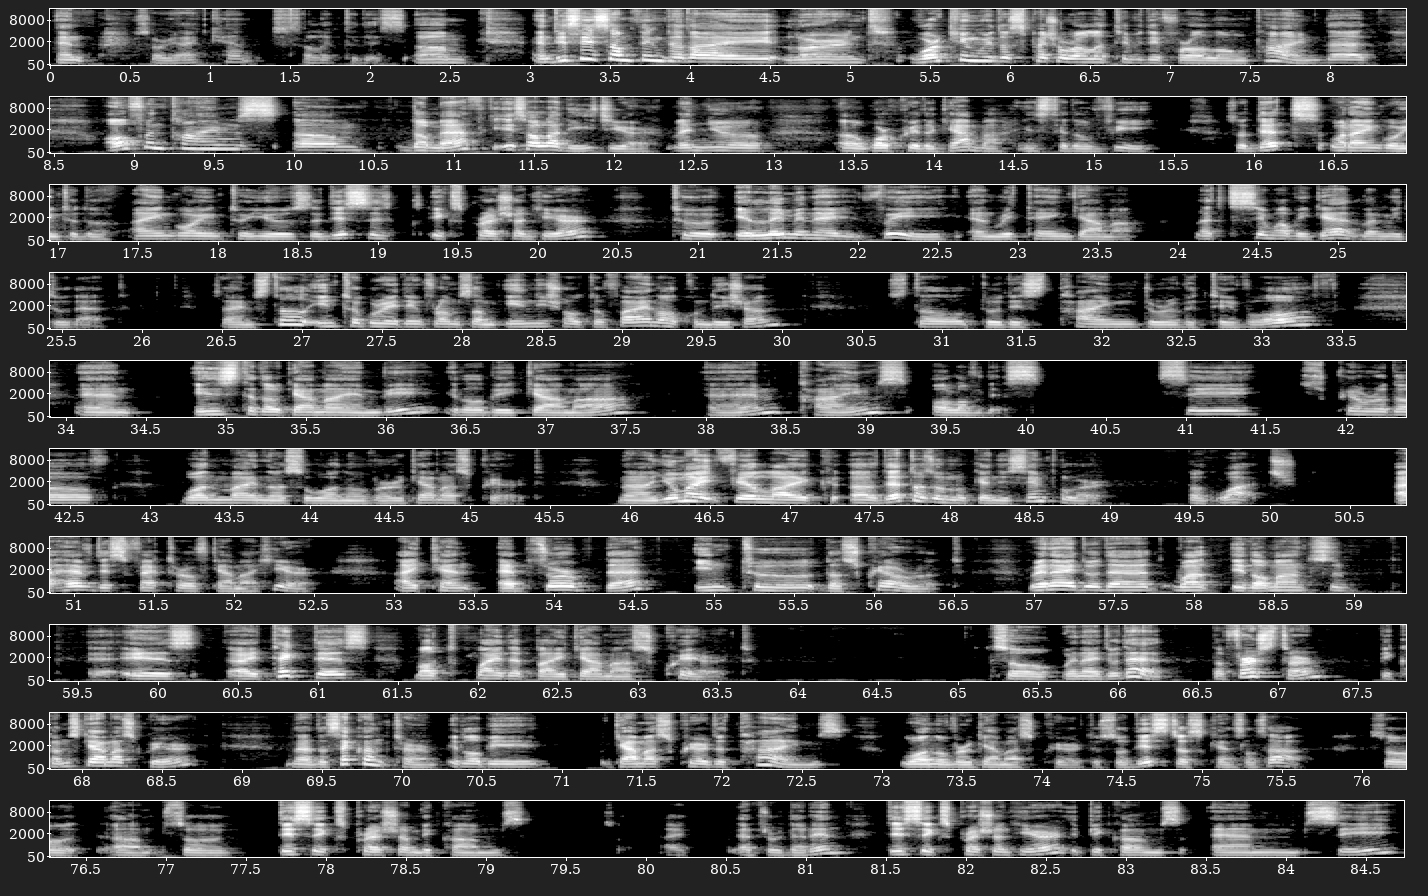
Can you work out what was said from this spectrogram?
And sorry, I can't select this. Um, and this is something that I learned working with the special relativity for a long time that oftentimes um, the math is a lot easier when you uh, work with the gamma instead of v. So that's what I'm going to do. I'm going to use this expression here to eliminate v and retain gamma. Let's see what we get when we do that. So I'm still integrating from some initial to final condition. Still do this time derivative of. And instead of gamma mv, it'll be gamma m times all of this. C square root of 1 minus 1 over gamma squared. Now you might feel like uh, that doesn't look any simpler, but watch. I have this factor of gamma here. I can absorb that into the square root. When I do that, what it amounts to is I take this, multiply that by gamma squared. So when I do that, the first term becomes gamma squared. Now the second term, it'll be gamma squared times 1 over gamma squared. So this just cancels out. So um, so this expression becomes, Absorb that in. This expression here, it becomes mc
